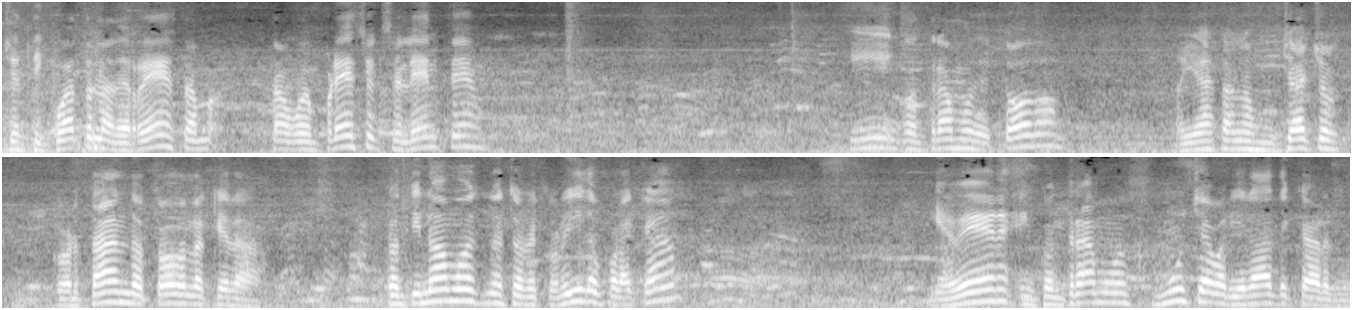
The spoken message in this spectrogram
84 la de res, está, está a buen precio, excelente. Y encontramos de todo. Allá están los muchachos cortando todo lo que da. Continuamos nuestro recorrido por acá. Y a ver, encontramos mucha variedad de carne.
